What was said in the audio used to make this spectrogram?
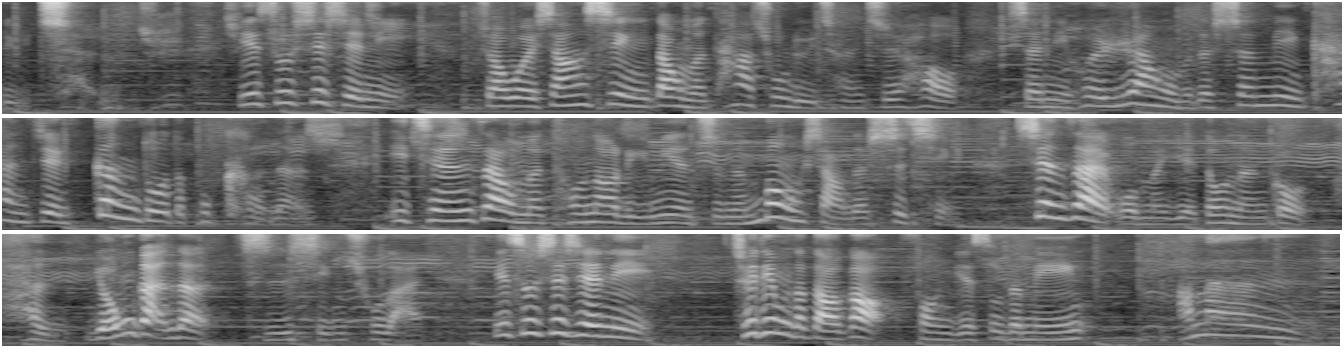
旅程。耶稣，谢谢你。主要我也相信，当我们踏出旅程之后，神你会让我们的生命看见更多的不可能。以前在我们头脑里面只能梦想的事情，现在我们也都能够很勇敢的执行出来。耶稣，谢谢你垂听我们的祷告，奉耶稣的名，阿门。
